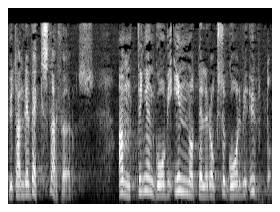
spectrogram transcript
utan det växlar för oss. Antingen går vi inåt eller också går vi utåt.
